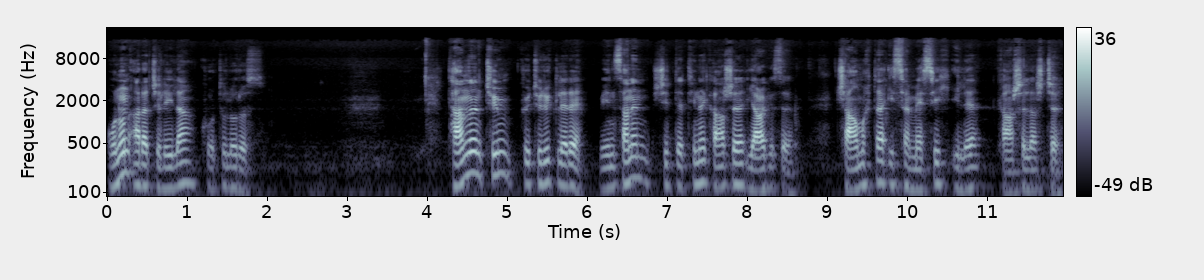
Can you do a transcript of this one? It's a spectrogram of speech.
Onun aracılığıyla kurtuluruz. Tanrı'nın tüm kötülüklere ve insanın şiddetine karşı yargısı çarmıhta İsa Mesih ile karşılaştı.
